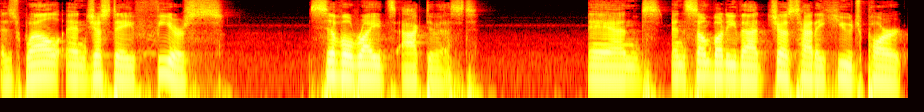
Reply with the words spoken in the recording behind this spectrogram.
as well, and just a fierce civil rights activist and and somebody that just had a huge part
